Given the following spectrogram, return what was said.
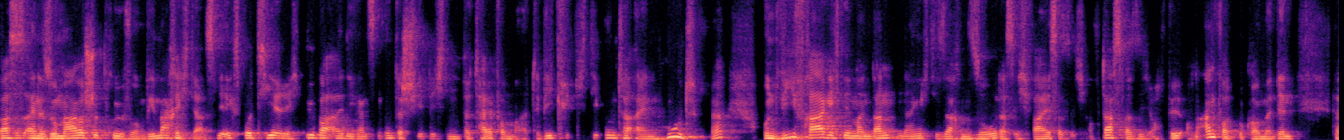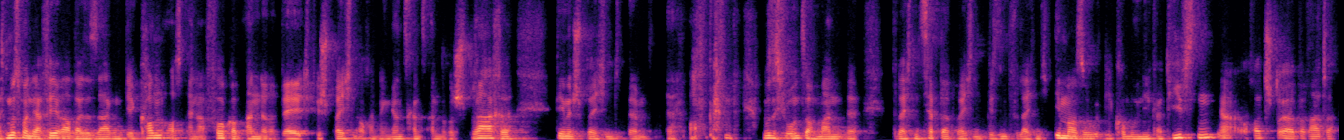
Was ist eine summarische Prüfung? Wie mache ich das? Wie exportiere ich überall die ganzen unterschiedlichen Dateiformate? Wie kriege ich die unter einen Hut? Ja? Und wie frage ich den Mandanten eigentlich die Sachen so, dass ich weiß, dass ich auf das, was ich auch will, auch eine Antwort bekomme? Denn das muss man ja fairerweise sagen, wir kommen aus einer vollkommen anderen Welt. Wir sprechen auch eine ganz, ganz andere Sprache. Dementsprechend ähm, äh, auch, muss ich für uns auch mal äh, vielleicht ein Zepter brechen. Wir sind vielleicht nicht immer so die kommunikativsten, ja, auch als Steuerberater.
